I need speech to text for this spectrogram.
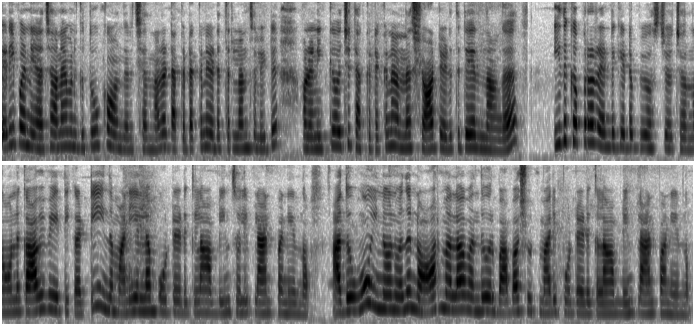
ரெடி பண்ணியாச்சு. ஆனால் அவனுக்கு தூக்கம் வந்துருச்சு. அதனால் டக்கு டக்குன்னு எடுத்துடலான்னு சொல்லிட்டு அவனை நிற்க வச்சு டக்கு டக்குன்னு அண்ணன் ஷார்ட் எடுத்துகிட்டே இருந்தாங்க. இதுக்கப்புறம் ரெண்டு கெட்டப் யோசிச்சு வச்சுருந்தோம். ஒன்று காவி வேட்டி கட்டி இந்த மணியெல்லாம் போட்டு எடுக்கலாம் அப்படின்னு சொல்லி பிளான் பண்ணியிருந்தோம். அதுவும் இன்னொன்று வந்து நார்மலாக வந்து ஒரு பாபா ஷூட் மாதிரி போட்டு எடுக்கலாம் அப்படின்னு பிளான் பண்ணியிருந்தோம்.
